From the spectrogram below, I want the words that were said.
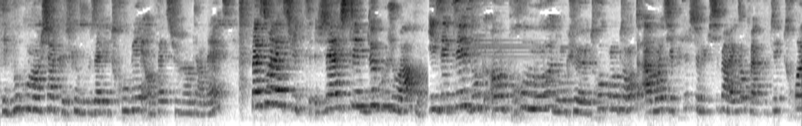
c'est beaucoup moins cher que ce que vous allez trouver en fait sur internet. Passons à la suite. J'ai acheté deux bougeoirs. Ils étaient donc en promo, donc euh, trop contente, à moitié prix. Celui-ci par exemple m'a coûté 3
